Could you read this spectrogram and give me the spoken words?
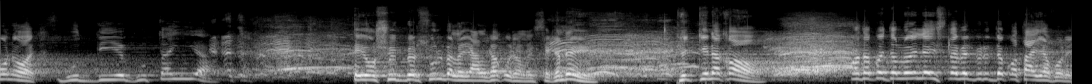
মনে হয় বুদ্ধি গুতাইয়া এই অসুভ্যের চুল বেলায় আলগা করে লাগছে কেন? ঠিক কিনা ক কথা কইতে লইলে ইসলামের বিরুদ্ধে কথা আইয়া পড়ে।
